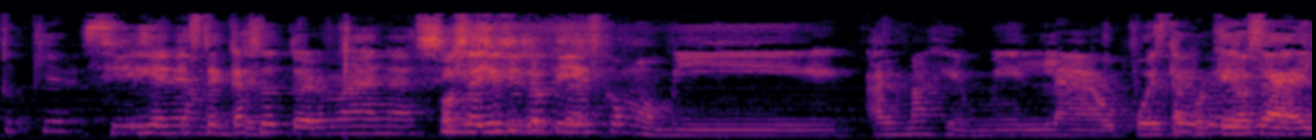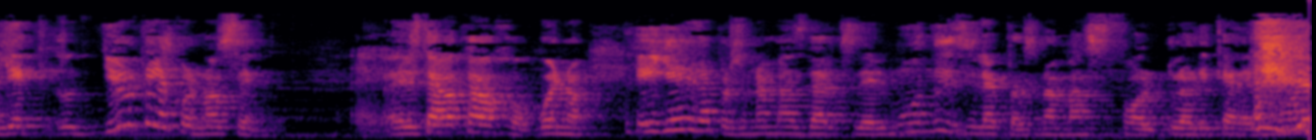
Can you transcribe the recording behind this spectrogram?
tú quieres. Sí, y en este caso tu hermana. o sea, yo siento que ella es como mi alma gemela opuesta, porque, o sea, ella, yo creo que la conocen. Él estaba acá abajo. Bueno, ella es la persona más dark del mundo y es la persona más folclórica del mundo.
